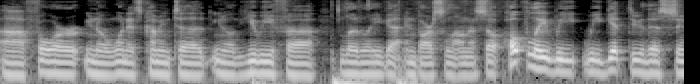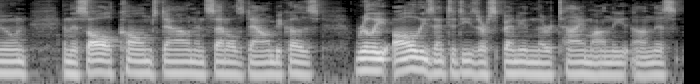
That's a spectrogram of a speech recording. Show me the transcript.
uh, for you know when it's coming to you know UEFA, La Liga, and Barcelona. So hopefully we we get through this soon, and this all calms down and settles down because really all these entities are spending their time on the on this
